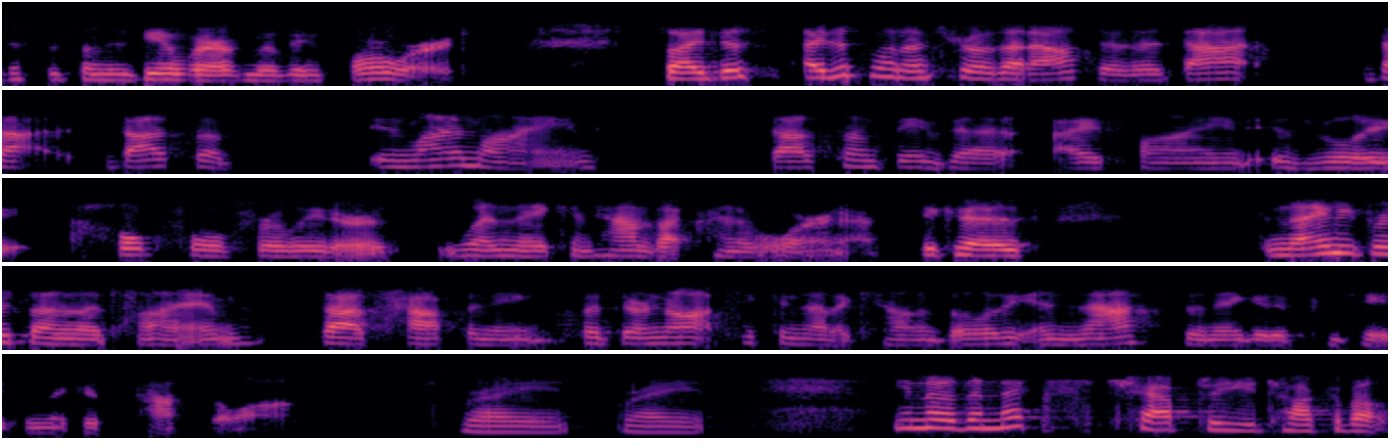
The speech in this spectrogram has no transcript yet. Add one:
this is something to be aware of moving forward. So i just i just want to throw that out there that that that that's a in my mind that's something that I find is really hopeful for leaders when they can have that kind of awareness because 90% of the time that's happening, but they're not taking that accountability, and that's the negative contagion that gets passed along. Right, right. You know, the next chapter you talk about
